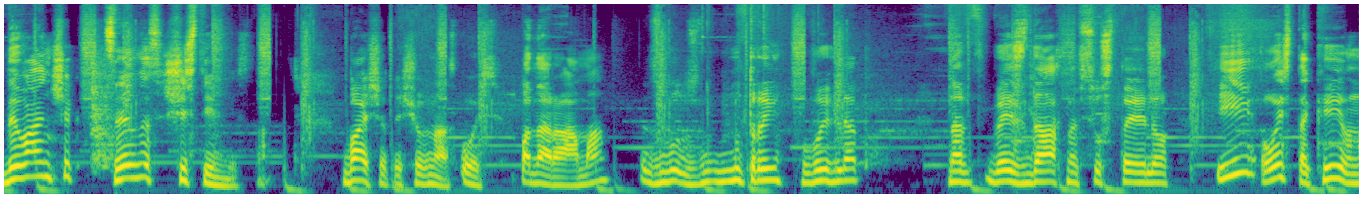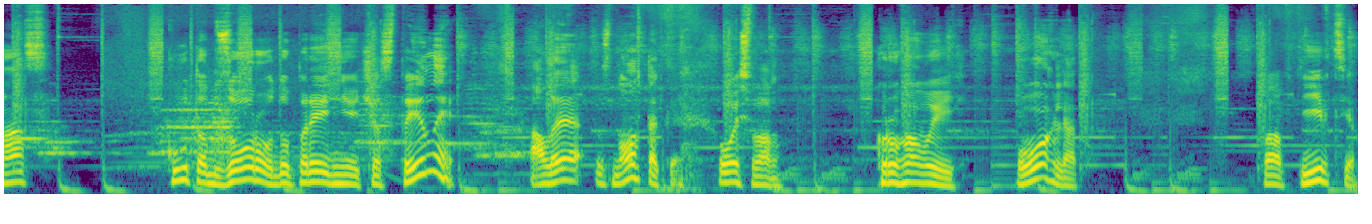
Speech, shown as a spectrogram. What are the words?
диванчик, це у нас шестимісна. Бачите, що в нас ось панорама знутри вигляд на весь дах, на всю стелю. І ось такий у нас кут обзору до передньої частини. Але знов таки, ось вам круговий огляд по автівці.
